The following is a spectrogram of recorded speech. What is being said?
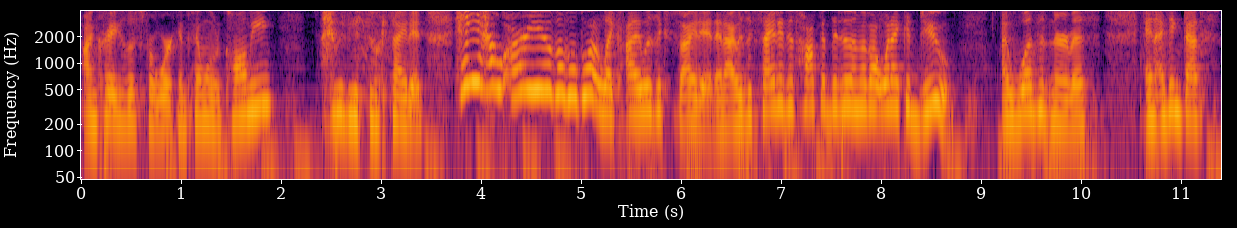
on Craigslist for work and someone would call me, I would be so excited. Hey, how are you? Blah, blah, blah. Like I was excited and I was excited to talk to them about what I could do. I wasn't nervous. And I think that's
